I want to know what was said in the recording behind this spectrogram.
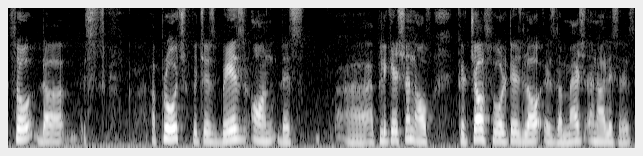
So, the approach which is based on this uh, application of Kirchhoff's voltage law is the mesh analysis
